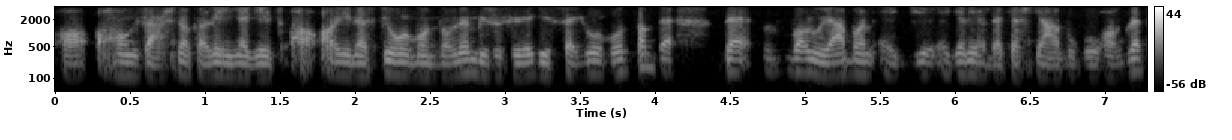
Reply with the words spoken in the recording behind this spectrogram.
a hangzásnak a lényegét, ha, én ezt jól mondom, nem biztos, hogy egészen jól mondtam, de, de valójában egy, egy ilyen érdekes nyávogó hang lett.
